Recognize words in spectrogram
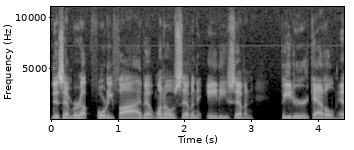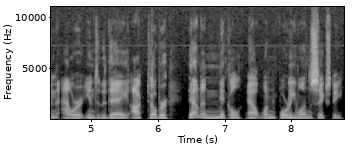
December up 45 at 107.87. Feeder cattle an hour into the day. October down a nickel at 141.60.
